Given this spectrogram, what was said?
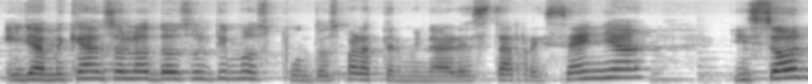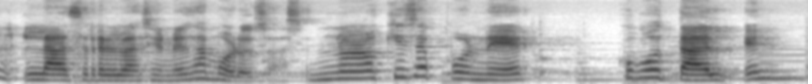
Y ya me quedan solo dos últimos puntos para terminar esta reseña y son las relaciones amorosas. No lo quise poner como tal en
